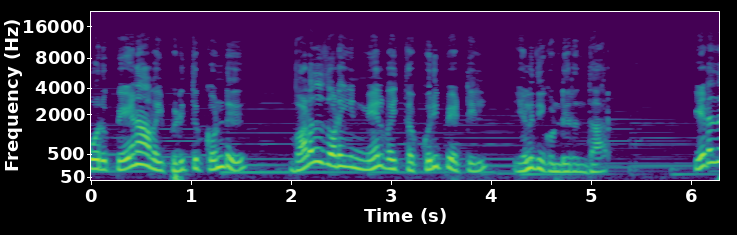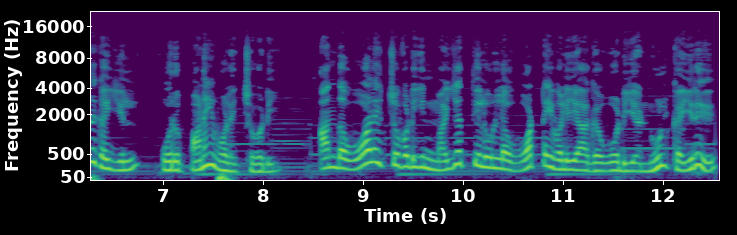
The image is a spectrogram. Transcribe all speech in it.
ஒரு பேனாவை பிடித்துக்கொண்டு வலது தொடையின் மேல் வைத்த குறிப்பேட்டில் எழுதி கொண்டிருந்தார். இடது கையில் ஒரு பனை ஓலைச்சுவடி அந்த ஓலைச்சுவடியின் மையத்தில் உள்ள ஓட்டை வழியாக ஓடிய நூல் கயிறு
